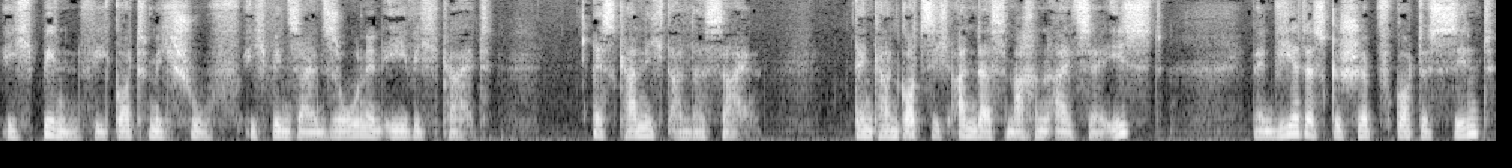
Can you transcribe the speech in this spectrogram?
Ich bin, wie Gott mich schuf. Ich bin sein Sohn in Ewigkeit. Es kann nicht anders sein. Denn kann Gott sich anders machen, als er ist? Wenn wir das Geschöpf Gottes sind,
